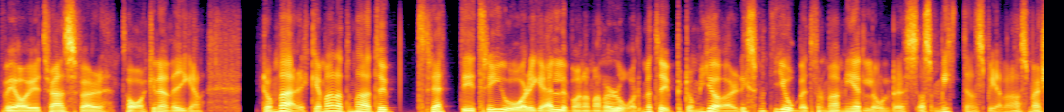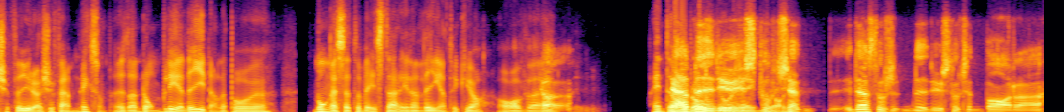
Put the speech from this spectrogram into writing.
Vi har ju transfertak i den ligan. Då märker man att de här typ 33-åriga älvorna man har råd med typ, de gör liksom inte jobbet för de här medelålders, alltså mittenspelarna som är 24-25 liksom, utan de blir lidande på eh, många sätt och vis där i den ligan tycker jag. Av, eh, ja. inte där blir det ju i stort sett, där stort, blir det ju i stort sett bara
